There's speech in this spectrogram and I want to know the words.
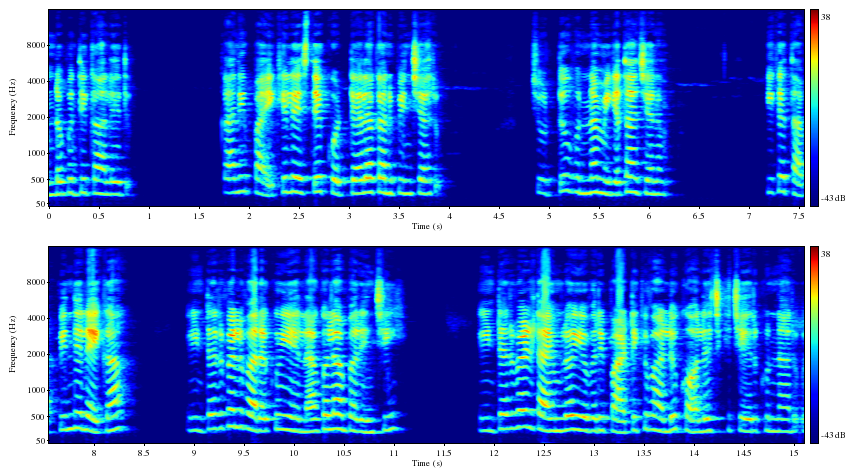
ఉండబుద్ధి కాలేదు. కానీ పైకి లేస్తే కొట్టేలా కనిపించారు. చుట్టూ ఉన్న మిగతా జనం. ఇక తప్పింది లేక ఇంటర్వెల్ వరకు ఎలాగోలా భరించి ఇంటర్వెల్ టైంలో ఎవరి పాటికి వాళ్ళు కాలేజ్కి చేరుకున్నారు.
